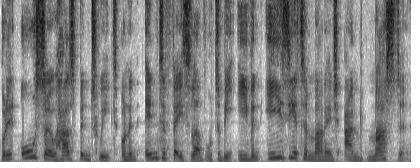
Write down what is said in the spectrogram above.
But it also has been tweaked on an interface level to be even easier to manage and master,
